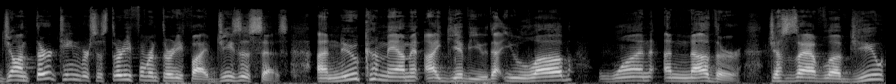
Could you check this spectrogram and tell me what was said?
John 13, verses 34 and 35, Jesus says, A new commandment I give you, that you love one another. Just as I have loved you,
